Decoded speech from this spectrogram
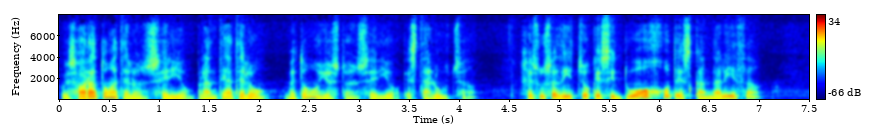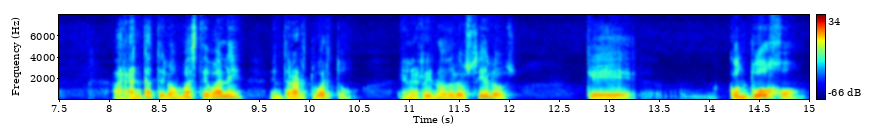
Pues ahora tómatelo en serio, plantéatelo. ¿Me tomo yo esto en serio? Esta lucha. Jesús ha dicho que si tu ojo te escandaliza, arráncatelo. Más te vale entrar tuerto en el reino de los cielos que con tu ojo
